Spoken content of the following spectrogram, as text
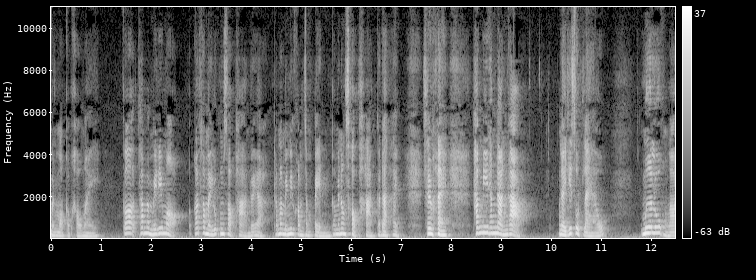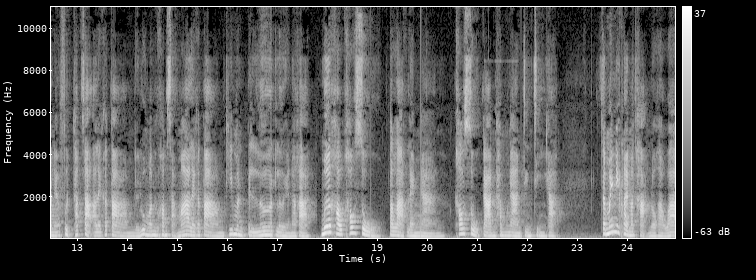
มันเหมาะกับเขาไหม ก็ถ้ามันไม่ได้เหมาะ ก็ทำไมลูกต้องสอบผ่านด้วยอะ่ะ ถ้ามันไม่มีความจำเป็นก็ไม่ต้องสอบผ่านก็ได้ ใช่ไหม ทั้งนี้ทั้งนั้นค่ะ ในที่สุดแล้ว เมื่อลูกของเราเนี่ยฝึกทักษะอะไรก็ตาม หรือลูกเรามีความสามารถอะไรก็ตาม ที่มันเป็นเลิศเลยนะคะ เมื่อเขาเข้าสู่ตลาดแรงงาน เข้าสู่การทำงานจริง ๆ ค่ะ จะไม่มีใครมาถามหรอกค่ะว่า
